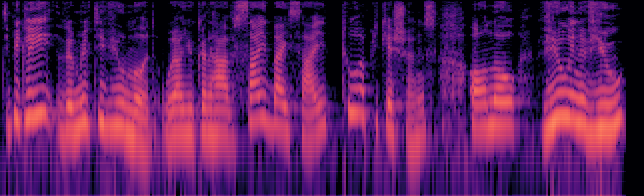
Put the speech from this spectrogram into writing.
Typically the multi-view mode where you can have side by side two applications or no view in view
